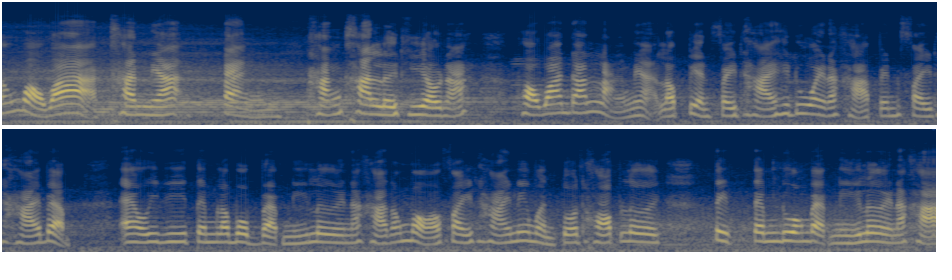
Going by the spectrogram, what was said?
ต้องบอกว่าคันนี้แต่งทั้งคันเลยทีเดียวนะ เพราะว่าด้านหลังเนี่ยเราเปลี่ยนไฟท้ายให้ด้วยนะคะ เป็นไฟท้ายแบบ LED เต็มระบบแบบนี้เลยนะคะ ต้องบอกว่าไฟท้ายนี่เหมือนตัวท็อปเลย ติดเต็มดวงแบบนี้เลยนะคะ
